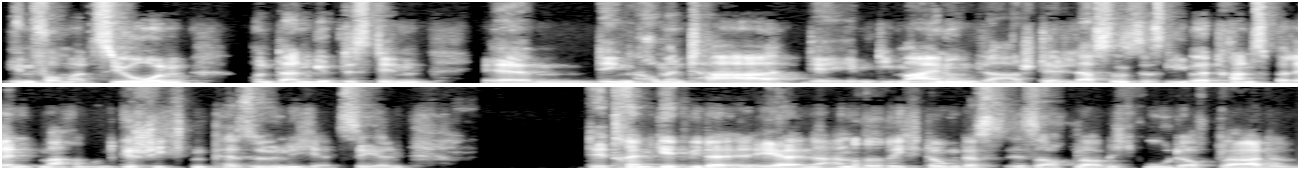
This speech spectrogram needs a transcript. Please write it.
Information und dann gibt es den, ähm, den Kommentar, der eben die Meinung darstellt. Lass uns das lieber transparent machen und Geschichten persönlich erzählen. Der Trend geht wieder eher in eine andere Richtung. Das ist auch, glaube ich, gut. Auch klar,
